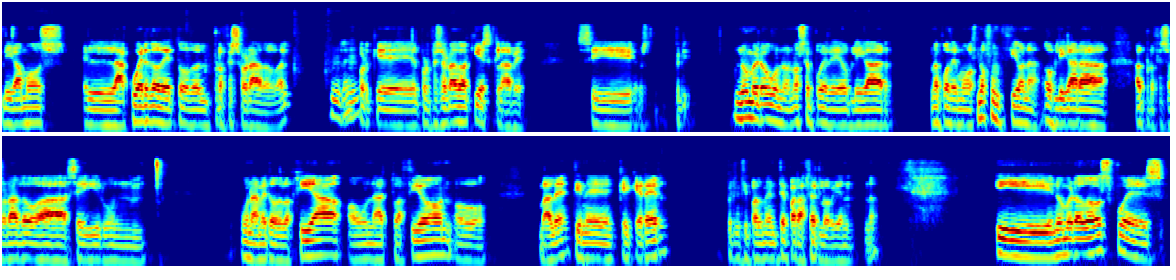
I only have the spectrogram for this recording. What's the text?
digamos, el acuerdo de todo el profesorado, ¿vale? Porque el profesorado aquí es clave. Si, número uno, no se puede obligar no podemos, no funciona obligar al profesorado a seguir una metodología o una actuación o, ¿vale? Tiene que querer principalmente para hacerlo bien, ¿no? Y número dos, pues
